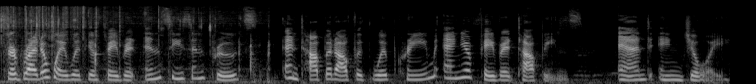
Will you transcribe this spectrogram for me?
Serve right away with your favorite in-season fruits and top it off with whipped cream and your favorite toppings. And enjoy!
